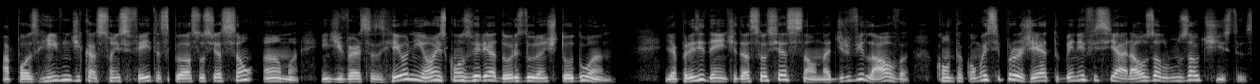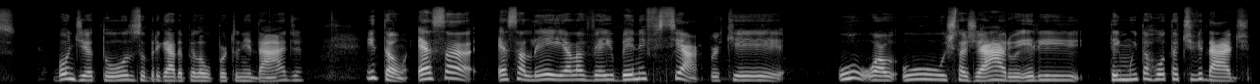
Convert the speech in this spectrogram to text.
após reivindicações feitas pela Associação AMA em diversas reuniões com os vereadores durante todo o ano. E a presidente da associação, Nadir Vilalva, conta como esse projeto beneficiará os alunos autistas. Bom dia a todos, obrigada pela oportunidade. Então, essa, essa lei ela veio beneficiar, porque o, o, o estagiário ele tem muita rotatividade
